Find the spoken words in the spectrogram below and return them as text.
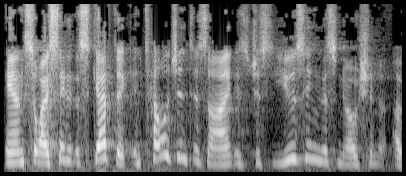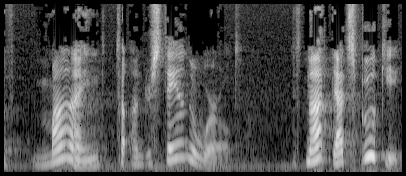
And so I say to the skeptic, intelligent design is just using this notion of mind to understand the world. It's not that spooky.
